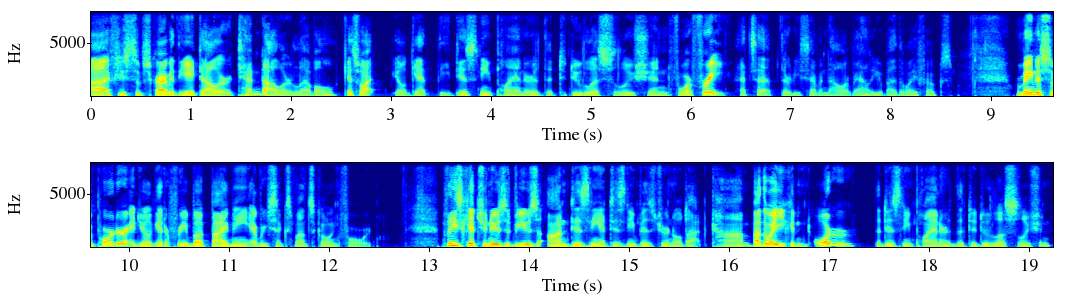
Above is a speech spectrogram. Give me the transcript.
Uh, if you subscribe at the $8 or $10 level, guess what? You'll get the Disney Planner, the to do list solution for free. That's a $37 value, by the way, folks. Remain a supporter, and you'll get a free book by me every six months going forward. Please get your news and views on Disney at DisneyBizJournal.com. By the way, you can order the Disney Planner, the to do list solution,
